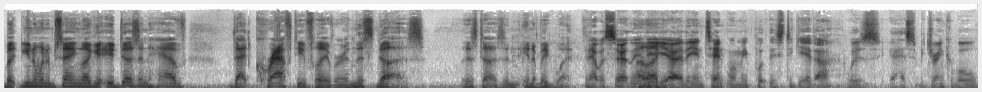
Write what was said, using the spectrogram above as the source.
but you know what I'm saying. Like it, it doesn't have that crafty flavor, and this does. This does in, in a big way. And that was certainly I the it. uh, the intent when we put this together was it has to be drinkable,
